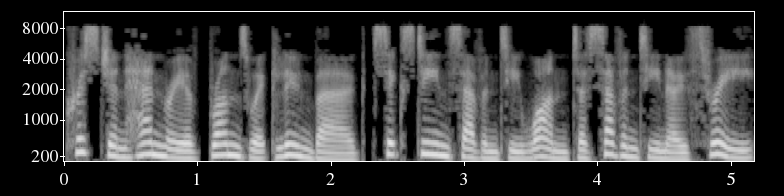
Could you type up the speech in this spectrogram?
Christian Henry of Brunswick-Lüneburg (1671–1703),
